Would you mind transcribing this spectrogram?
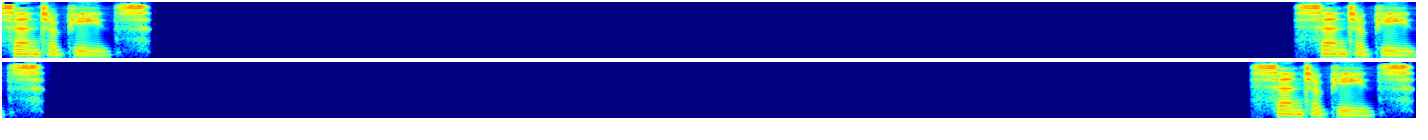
Centipedes. Centipedes. Centipedes.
